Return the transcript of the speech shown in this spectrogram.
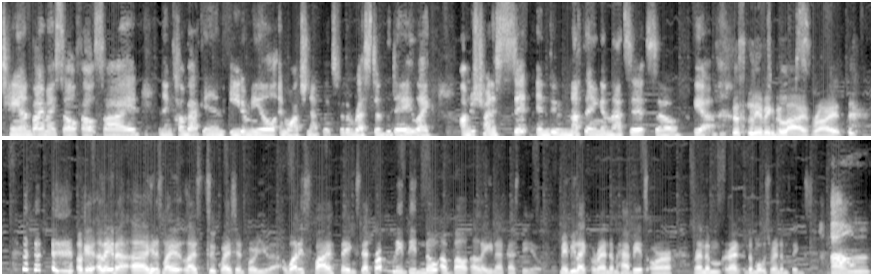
tan by myself outside and then come back in eat a meal and watch netflix for the rest of the day. Like i'm just trying to sit and do nothing and that's it. So yeah. Just living the life right? Okay alaina uh, here's my last two questions for you. Uh, what is five things that probably didn't know about alaina castillo? Maybe like random habits or random ran- the most random things. Um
